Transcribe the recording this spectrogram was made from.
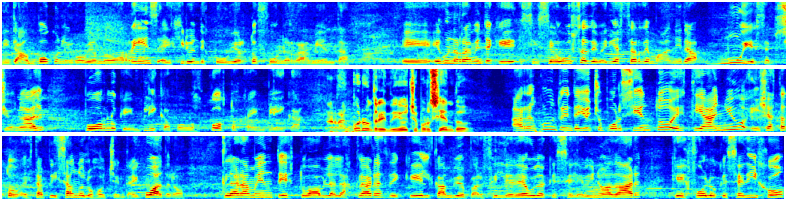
ni tampoco en el gobierno de Rins, el giro en descubierto fue una herramienta. Eh, es una herramienta que si se usa debería ser de manera muy excepcional por lo que implica, por los costos que implica. Arrancó en un 38%. Arrancó un 38% este año y ya está, está pisando los 84%. Claramente esto habla a las claras de que el cambio de perfil de deuda que se le vino a dar, que fue lo que se dijo,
